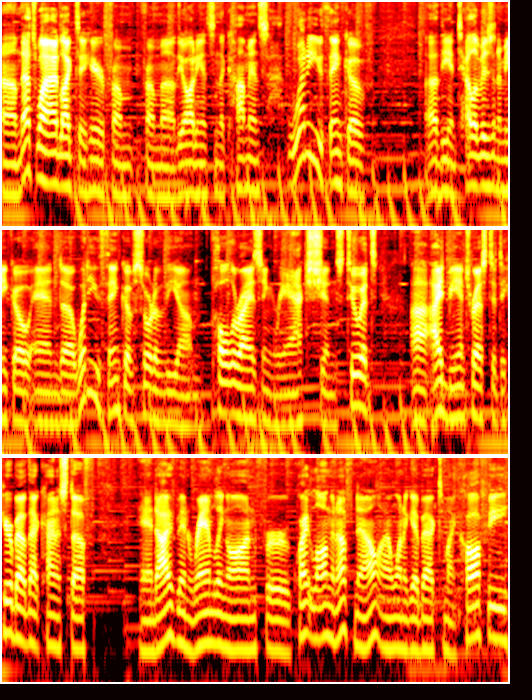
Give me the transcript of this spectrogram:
um, that's why I'd like to hear from from uh, the audience in the comments. What do you think of uh, the Intellivision Amico, and uh, what do you think of sort of the um, polarizing reactions to it? Uh, I'd be interested to hear about that kind of stuff. And I've been rambling on for quite long enough now. I want to get back to my coffee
